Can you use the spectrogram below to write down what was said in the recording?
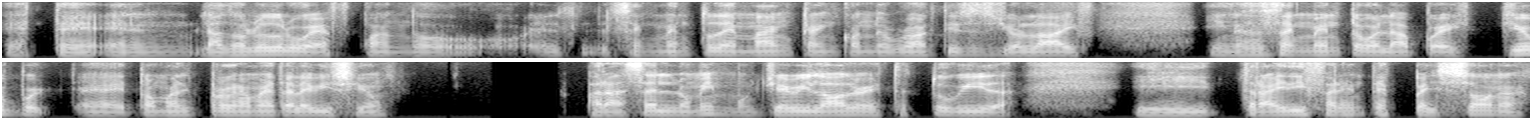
este, en la WWF cuando el, segmento de Mankind con The Rock, This Is Your Life. Y en ese segmento, ¿verdad? Pues Gilbert eh, toma el programa de televisión para hacer lo mismo. Jerry Lawler, esta es tu vida. Y trae diferentes personas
